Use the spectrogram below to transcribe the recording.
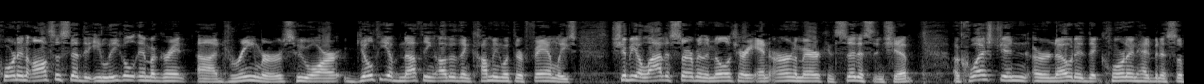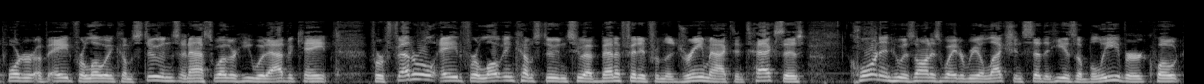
Cornyn also said that illegal immigrant uh, dreamers who are guilty of nothing other than coming with their families should be allowed to serve in the military and earn American citizenship. A questioner noted that Cornyn had been a supporter of aid for low income students and asked whether he would advocate for federal aid for low income students who have benefited from the DREAM Act in Texas Cornyn, who is on his way to reelection, said that he is a believer, quote,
